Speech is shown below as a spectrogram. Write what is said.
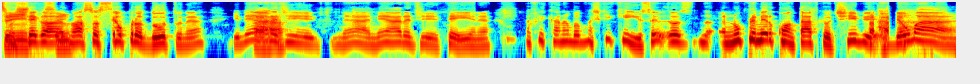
Sim, não chega, sim. não associa o produto, né? E nem a área de, né, nem a área de TI, né? Eu falei, caramba, mas o que, que é isso? Eu, eu, no primeiro contato que eu tive, deu uma.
